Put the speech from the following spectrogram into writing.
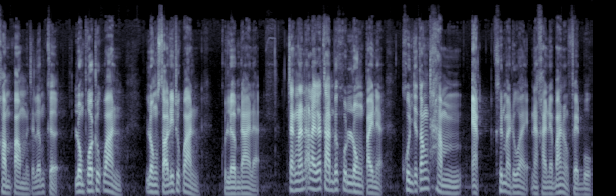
ความปังมันจะเริ่มเกิด ลงโพสทุกวัน ลงสตอรี่ทุกวัน คุณเริ่มได้แล้วจากนั้นอะไรก็ตามที่คุณลงไปเนี่ย คุณจะต้องทำแอดขึ้นมาด้วยนะคะในบ้านของ Facebook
